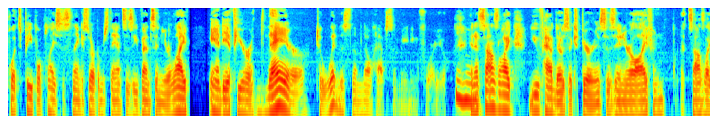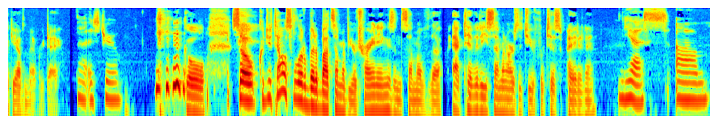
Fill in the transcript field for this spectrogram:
puts people, places, things, circumstances, events in your life. And if you're there to witness them, they'll have some meaning for you. Mhm. And it sounds like you've had those experiences in your life, and it sounds like you have them every day. that is true. Cool. So, could you tell us a little bit about some of your trainings and some of the activities, seminars that you've participated in? Yes. Um,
